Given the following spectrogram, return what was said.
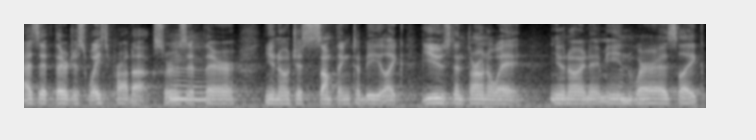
as if they're just waste products or as if mm. they're you know just something to be like used and thrown away you know what i mean? Whereas like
